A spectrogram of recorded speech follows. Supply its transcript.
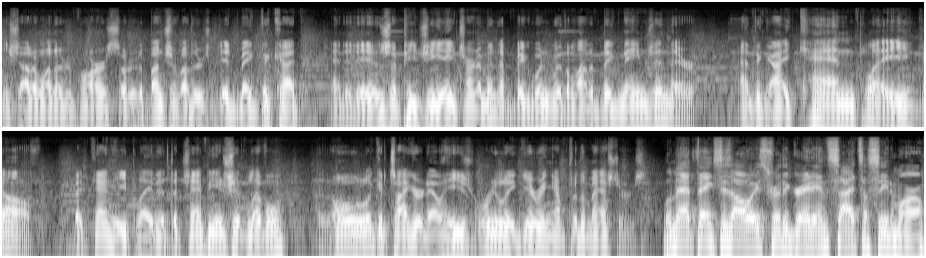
He shot a one under par, so did a bunch of others, did make the cut, and it is a PGA tournament, a big one with a lot of big names in there. And the guy can play golf. But can he play it at the championship level? Oh, look at Tiger now. He's really gearing up for the Masters. Well, Ned, thanks as always for the great insights. I'll see you tomorrow.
